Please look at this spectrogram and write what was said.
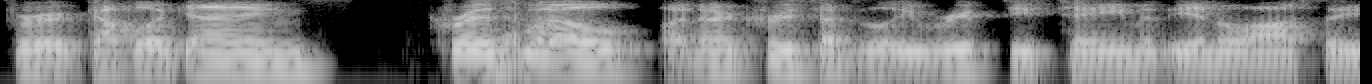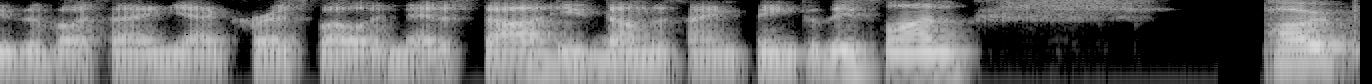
for a couple of games. Cresswell, I know Chris absolutely ripped his team at the end of last season by saying, yeah, Cresswell in there to start. He's Mhm. done the same thing for this one. Pope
